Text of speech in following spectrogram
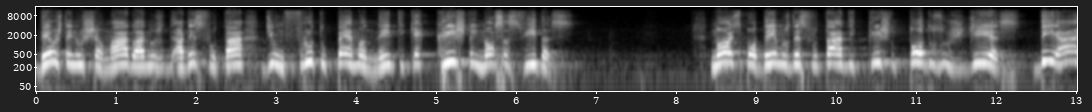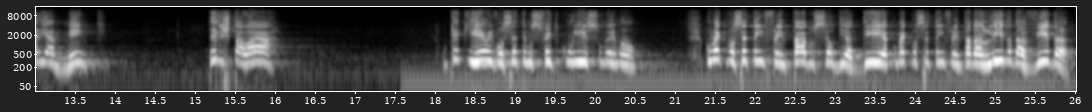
Deus tem nos chamado a, nos, a desfrutar de um fruto permanente que é Cristo em nossas vidas nós podemos desfrutar de Cristo todos os dias, diariamente. Ele está lá. O que é que eu e você temos feito com isso, meu irmão? Como é que você tem enfrentado o seu dia a dia? Como é que você tem enfrentado a lida da vida?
